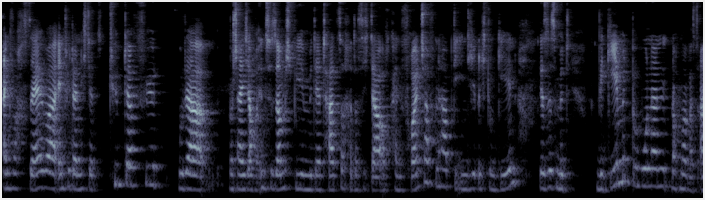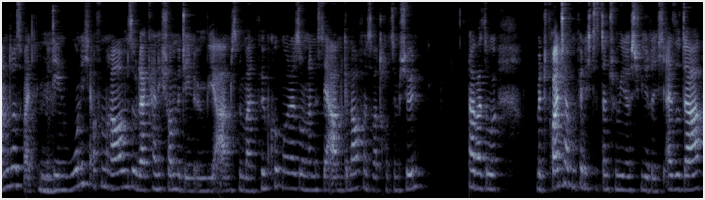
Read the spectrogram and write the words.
einfach selber entweder nicht der Typ dafür oder wahrscheinlich auch in Zusammenspiel mit der Tatsache, dass ich da auch keine Freundschaften habe, die in die Richtung gehen. Das ist mit WG-Mitbewohnern nochmal was anderes, weil Mhm. mit denen wohne ich auf dem Raum, so da kann ich schon mit denen irgendwie abends nur mal einen Film gucken oder so und dann ist der Abend gelaufen, es war trotzdem schön. Aber so mit Freundschaften finde ich das dann schon wieder schwierig. Also da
